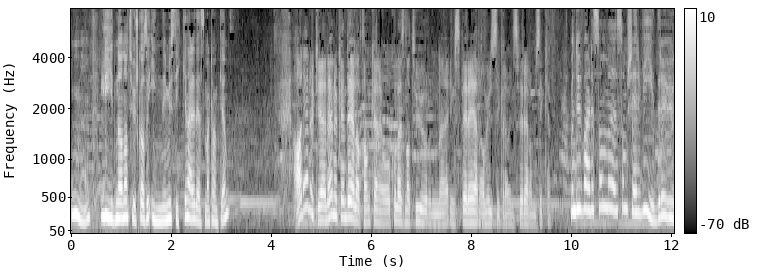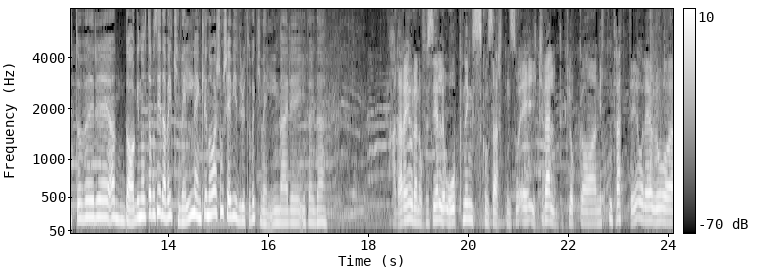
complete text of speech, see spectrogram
Mm. Lyden av natur skal altså inn i musikken, er det det som er tanken? Ja, det er, nok, det er nok en del av tankene, og hvordan naturen eh, inspirerer musikere og inspirerer musikken. Men du, hva er det som, eh, som skjer videre utover eh, dagen, holdt jeg på å si? Det er vel kvelden egentlig nå? Hva er det som skjer videre utover kvelden der i Førde? Ja, Der er jo den offisielle åpningskonserten som er i kveld klokka 19.30. og det er jo da,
